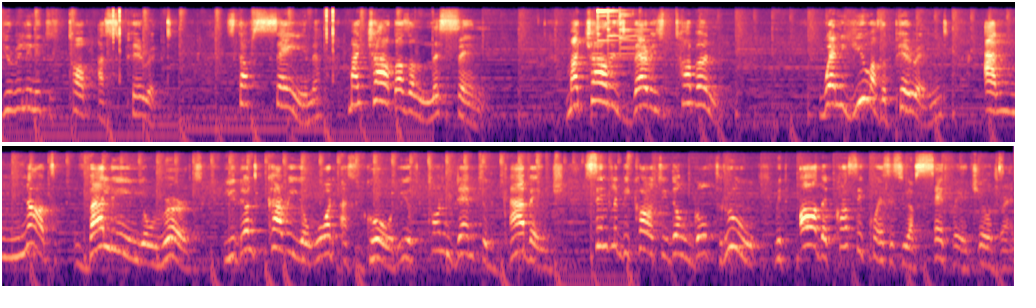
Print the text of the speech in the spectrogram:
You really need to stop as parent. Stop saying, my child doesn't listen. My child is very stubborn. When you as a parent are not valuing your words, you don't carry your word as gold. You've turned them to garbage simply because you don't go through with all the consequences you have set for your children.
